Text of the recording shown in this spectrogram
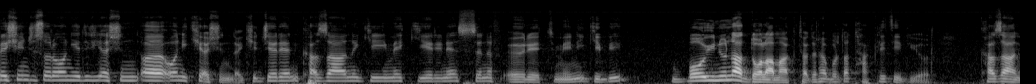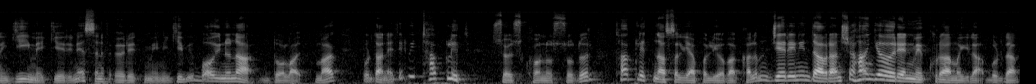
Beşinci soru 17 yaşın, e, 12 yaşındaki Ceren kazağını giymek yerine sınıf öğretmeni gibi boynuna dolamaktadır. Ha burada taklit ediyor. Kazağını giymek yerine sınıf öğretmeni gibi boynuna dolamak. Burada nedir? Bir taklit söz konusudur. Taklit nasıl yapılıyor bakalım. Ceren'in davranışı hangi öğrenme kuramıyla burada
